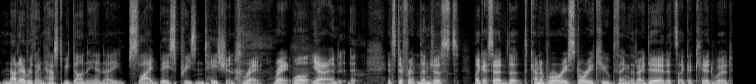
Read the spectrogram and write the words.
not everything has to be done in a slide based presentation. right, right. Well, yeah. And it, it's different than just like I said, the, the, kind of Rory story cube thing that I did, it's like a kid would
